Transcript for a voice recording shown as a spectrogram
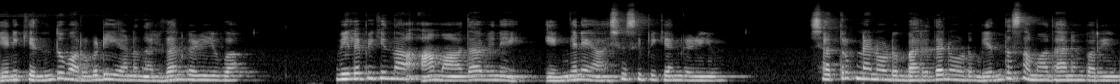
എനിക്കെന്തു മറുപടിയാണ് നൽകാൻ കഴിയുക? വിലപിക്കുന്ന ആ മാതാവിനെ എങ്ങനെ ആശ്വസിപ്പിക്കാൻ കഴിയും? ശത്രുഘ്നനോടും ഭരതനോടും എന്ത് സമാധാനം പറയും?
